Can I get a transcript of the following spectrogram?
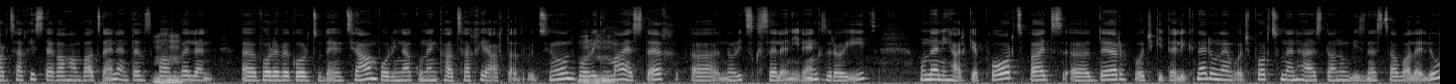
Արցախից տեղահանված են, այնտեղ զբաղվել են որևէ գործունեությամբ, օրինակ ունենք Արցախի արտադրություն, որը հիմա այստեղ նորից սկսել են իրենք 0-ից ունեն իհարկե փորձ, բայց դեռ ոչ գիտելիքներ ունեն, ոչ փորձ ունեն Հայաստանում բիզնես ծավալելու,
